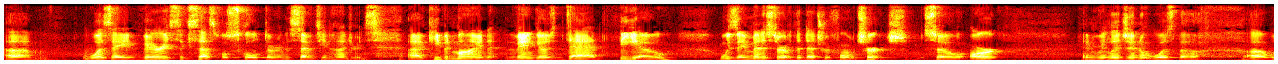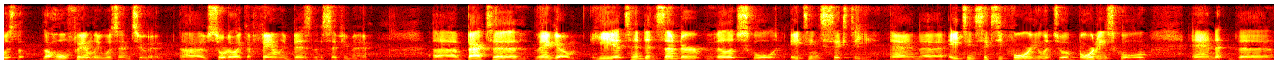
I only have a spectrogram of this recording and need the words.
um, was a very successful sculptor in the 1700s. Uh, keep in mind, Van Gogh's dad, Theo, was a minister of the Dutch Reformed Church. So art and religion was the uh, was the, the, whole family was into it. Uh, sort of like a family business, if you may. Uh, back to Van Gogh. He attended Zundert Village School in 1860, and 1864 uh, he went to a boarding school in the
